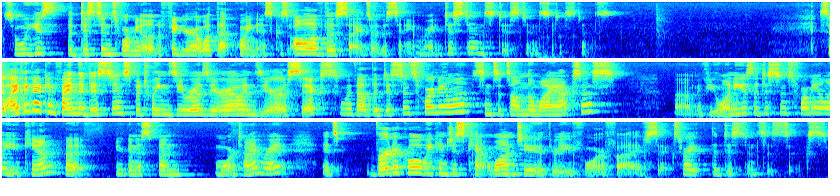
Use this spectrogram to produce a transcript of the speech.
So we'll use the distance formula to figure out what that point is because all of those sides are the same, right? Distance, distance, distance. So I think I can find the distance between 0, 0 and 0, 6 without the distance formula since it's on the y-axis. Um, if you want to use the distance formula, you can, but you're going to spend more time, right? It's vertical, we can just count 1, 2, 3, 4, 5, 6, right? The distance is 6.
